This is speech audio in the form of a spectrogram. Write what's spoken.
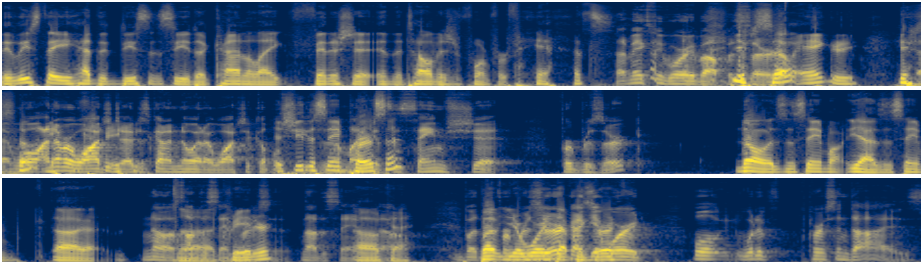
at least they had the decency to kind of like finish it in the television form for fans. That makes me worry about You're so angry. You're That- so well, I never watched it. I just got annoyed. I watched a couple. Is she the same I'm like, person? It's the same shit for Berserk. No, it's the same. Yeah, it's the same. Uh, No, it's not Uh, the same creator? person. Not the same. Oh, no. okay. But, But for you're Berserk, worried that I get Berserk- worried. Well, what if the person dies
